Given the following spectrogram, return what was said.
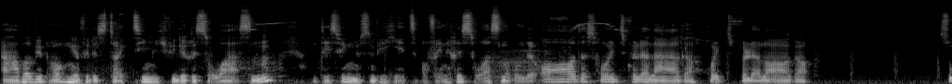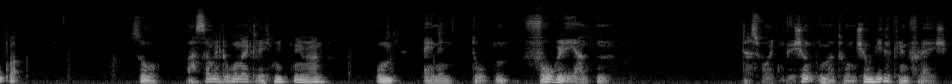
Aber wir brauchen ja für das Zeug ziemlich viele Ressourcen. Und deswegen müssen wir jetzt auf eine Ressourcenrunde. Oh, das Holzfällerlager, Holzfällerlager. Super. So, Wassermelone gleich mitnehmen und einen toten Vogel ernten. Das wollten wir schon immer tun. Schon wieder kein Fleisch.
